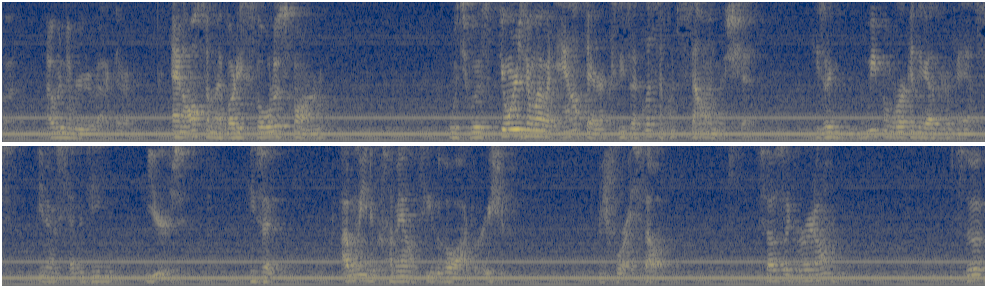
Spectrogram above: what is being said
but I would never go back there. And also, my buddy sold his farm, which was the only reason why I went out there because he's like, "Listen, I'm selling this shit." He's like, "We've been working together for the past, you know, 17 years." He's like, "I want you to come out and see the whole operation before I sell it." So I was like, right on. It.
